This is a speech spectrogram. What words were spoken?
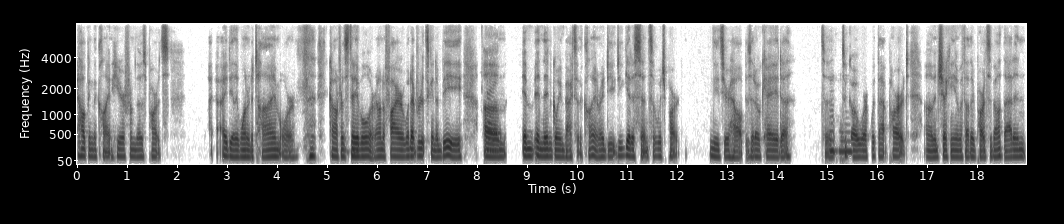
helping the client hear from those parts ideally one at a time or conference mm-hmm. table or around a fire whatever it's going to be um, and, and then going back to the client right do you, do you get a sense of which part needs your help is it okay to to mm-hmm. to go work with that part um, and checking in with other parts about that and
